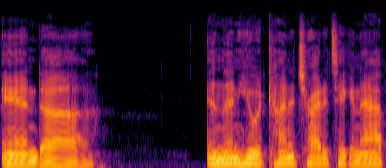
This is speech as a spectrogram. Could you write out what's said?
and uh, and then he would kind of try to take a nap.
